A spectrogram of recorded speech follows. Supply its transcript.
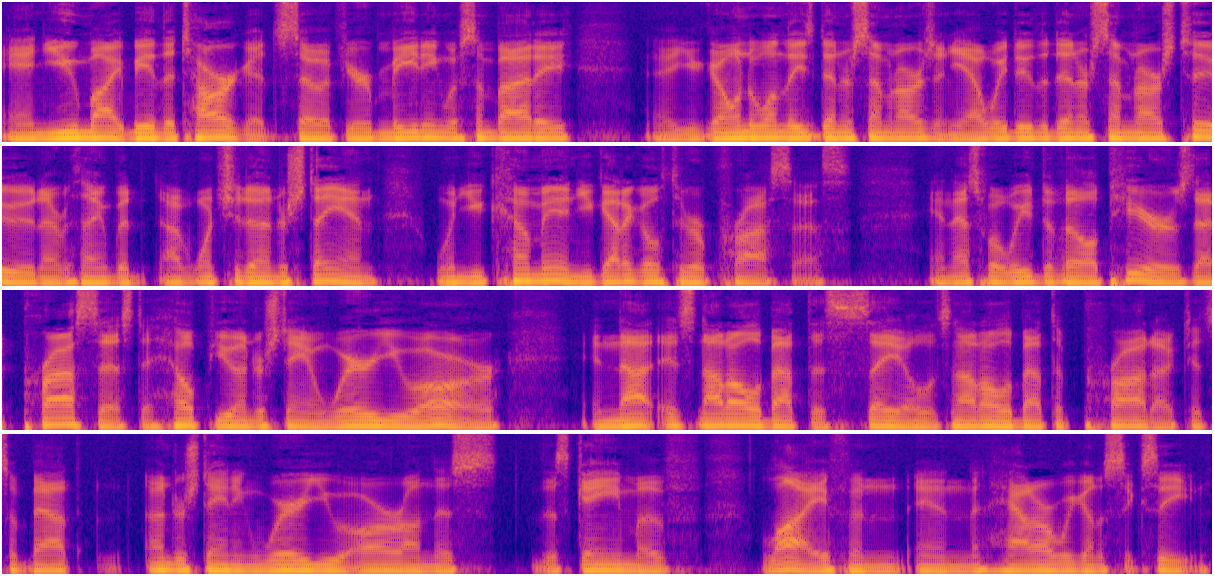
and you might be the target. So if you're meeting with somebody. Uh, you're going to one of these dinner seminars, and yeah, we do the dinner seminars too, and everything. But I want you to understand when you come in, you got to go through a process, and that's what we've developed here is that process to help you understand where you are and not it's not all about the sale it's not all about the product it's about understanding where you are on this this game of life and and how are we going to succeed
